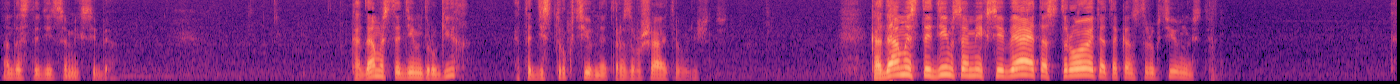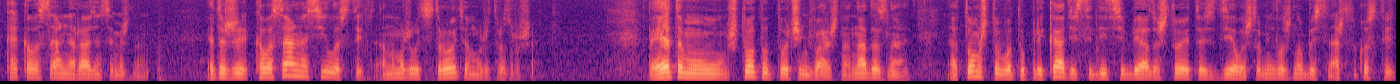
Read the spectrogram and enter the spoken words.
Надо стыдить самих себя. Когда мы стыдим других, это деструктивно, это разрушает его личность. Когда мы стыдим самих себя, это строит, это конструктивность. Какая колоссальная разница между ними. Это же колоссальная сила стыд. Она может строить, она может разрушать. Поэтому, что тут очень важно, надо знать о том, что вот упрекать и стыдить себя, за что это сделал, что мне должно быть стыдно. А что такое стыд?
